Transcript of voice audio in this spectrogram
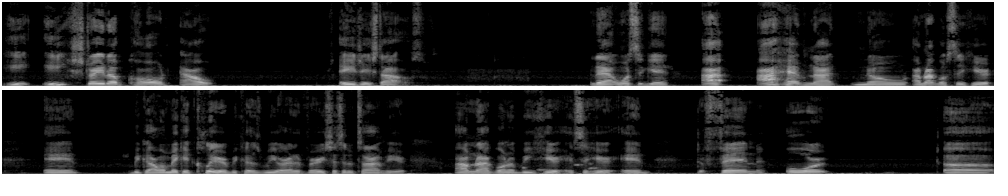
he he straight up called out AJ Styles. Now, once again, I I have not known. I'm not going to sit here and because I want to make it clear because we are at a very sensitive time here. I'm not going to be here and sit here and defend or uh,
